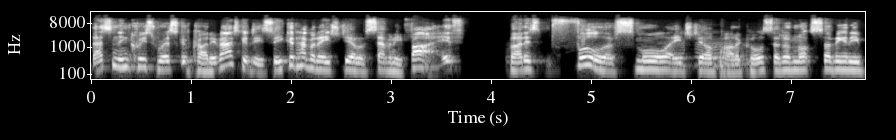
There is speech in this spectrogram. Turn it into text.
that's an increased risk of cardiovascular disease. So you could have an HDL of 75, but it's full of small HDL mm-hmm. particles that are not serving any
